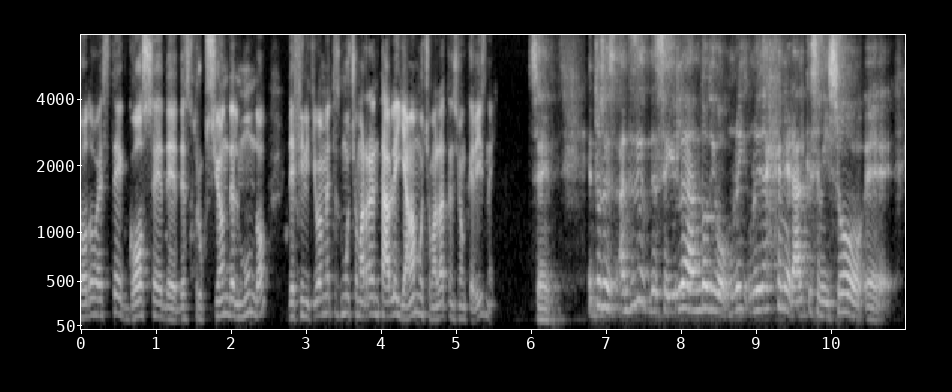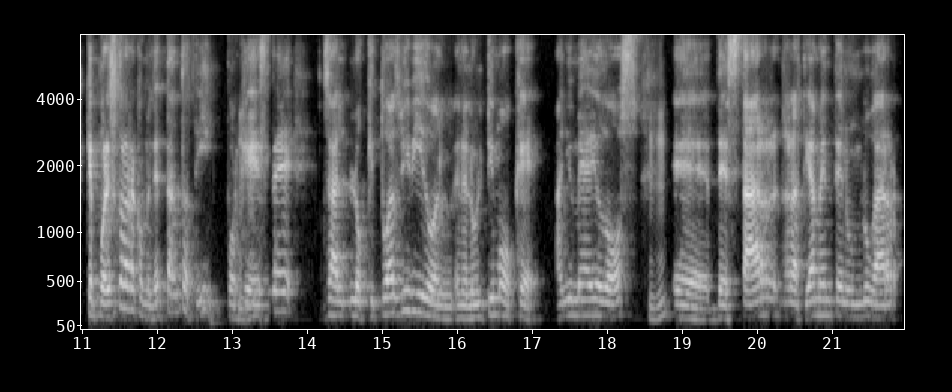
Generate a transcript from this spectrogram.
todo este goce de destrucción del mundo, definitivamente es mucho más rentable y llama mucho más la atención que Disney. Sí. Entonces, antes de, seguirle dando, digo, una, una, idea general que se me hizo, eh, que por eso te la recomendé tanto a ti, porque este, o sea, lo que tú has vivido en, el último, ¿qué? Año y medio, dos, eh, de estar relativamente en un lugar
